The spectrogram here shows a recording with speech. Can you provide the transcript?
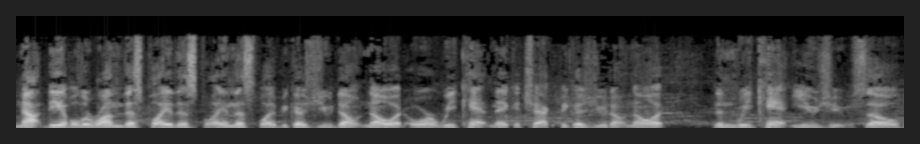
not be able to run this play, this play, and this play because you don't know it, or we can't make a check because you don't know it, then we can't use you. So,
